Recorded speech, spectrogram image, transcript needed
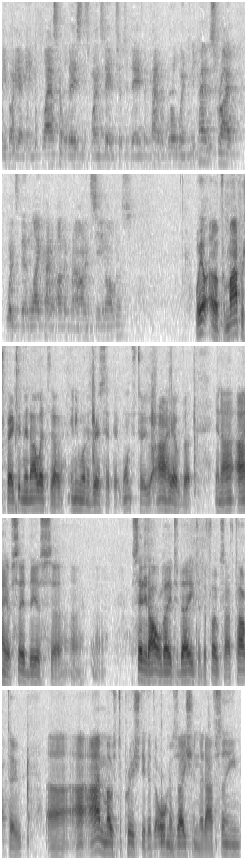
anybody. I mean, the last couple days since Wednesday to today, it's been kind of a whirlwind. Can you kind of describe what it's been like kind of on the ground and seeing all this? Well, uh, from my perspective, and then I'll let, uh, anyone address that that wants to, I have, uh, and I, I have said this, uh, uh, uh, said it all day today to the folks I've talked to. I, I'm most appreciative of the organization that I've seen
